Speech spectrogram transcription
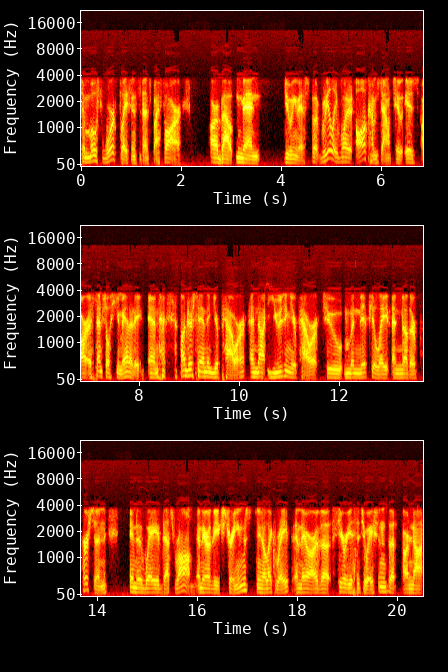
So most workplace incidents by far are about men doing this. But really, what it all comes down to is our essential humanity and understanding your power and not using your power to manipulate another person in a way that's wrong. And there are the extremes, you know, like rape, and there are the serious situations that are not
